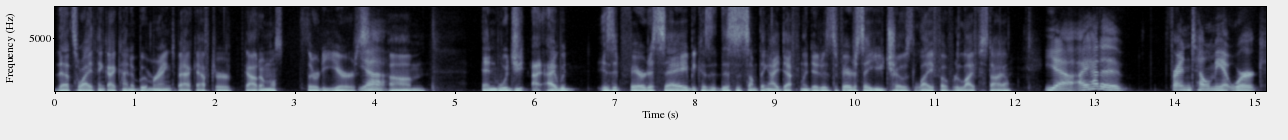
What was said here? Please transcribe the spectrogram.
that's why I think I kind of boomeranged back after God almost thirty years. Yeah. Um, and would you? I, I would. Is it fair to say because this is something I definitely did? Is it fair to say you chose life over lifestyle? Yeah, I had a friend tell me at work.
